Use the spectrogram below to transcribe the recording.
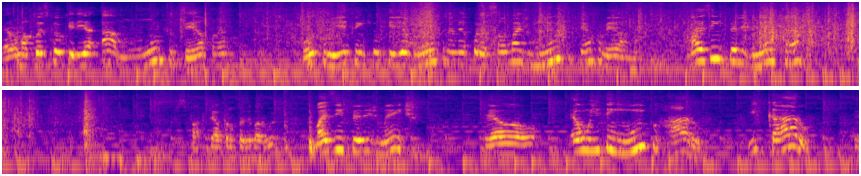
Era uma coisa que eu queria há muito tempo, né? Outro item que eu queria muito na minha coleção, mas muito tempo mesmo. Mas infelizmente, né? Esse papel para não fazer barulho. Mas infelizmente é, é um item muito raro e caro, tá?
